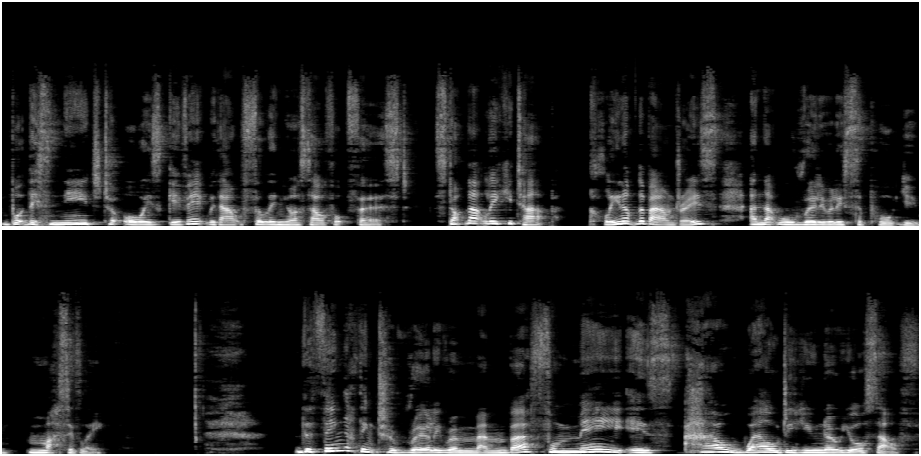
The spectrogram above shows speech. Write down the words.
but this need to always give it without filling yourself up first. Stop that leaky tap, clean up the boundaries, and that will really, really support you massively. The thing I think to really remember for me is how well do you know yourself?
